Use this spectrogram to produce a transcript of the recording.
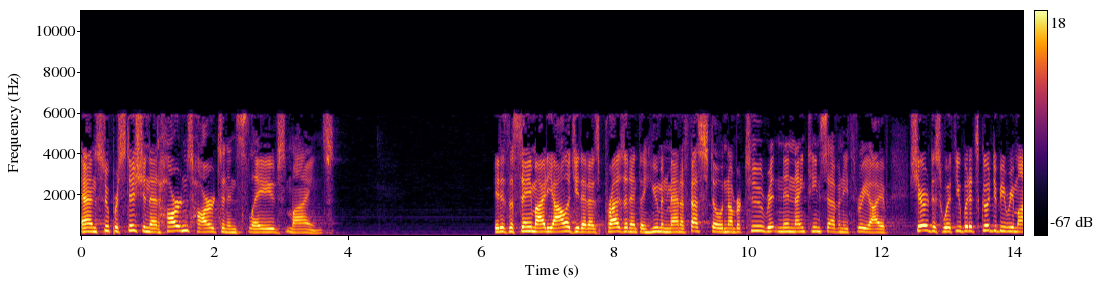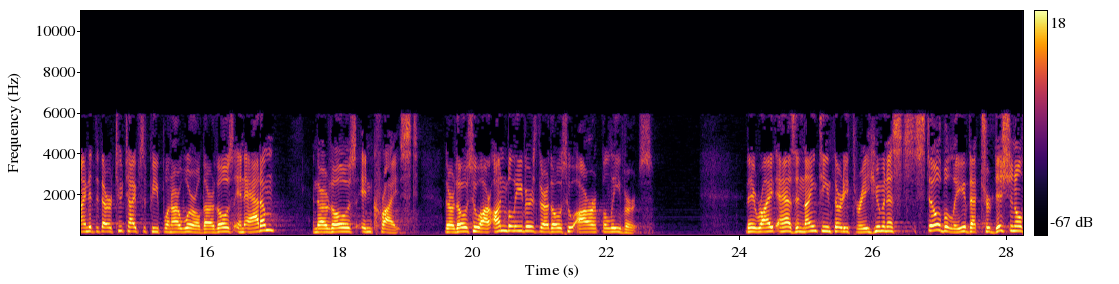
and superstition that hardens hearts and enslaves minds. It is the same ideology that as President, the Humanist Manifesto number two, written in 1973. I have shared this with you, but it's good to be reminded that there are two types of people in our world. There are those in Adam, and there are those in Christ. There are those who are unbelievers, there are those who are believers. They write, as in 1933, humanists still believe that traditional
